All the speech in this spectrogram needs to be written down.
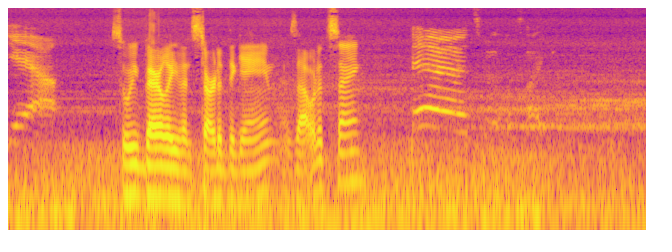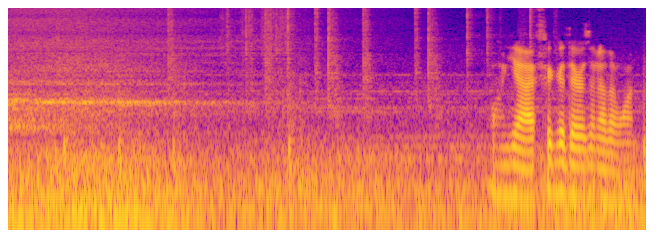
Yeah. So we barely even started the game? Is that what it's saying? That's what it looks like. Well, yeah, I figured there was another one.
